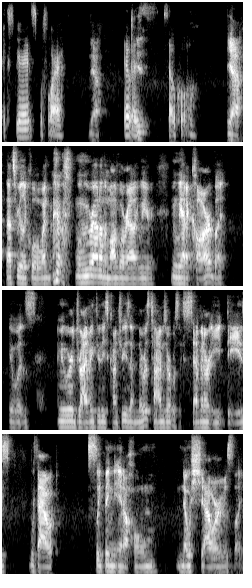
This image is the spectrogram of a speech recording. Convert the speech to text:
experienced before. Yeah. It was it, so cool. Yeah, that's really cool. When when we were out on the Mongol rally, we were I mean we had a car, but it was I mean we were driving through these countries and there was times where it was like 7 or 8 days without sleeping in a home, no showers, like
